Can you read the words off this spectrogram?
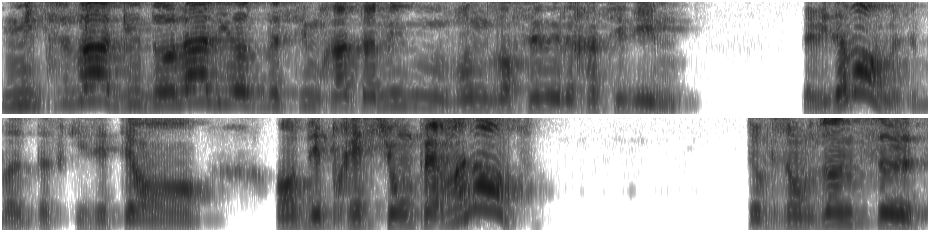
Mitzvah gedola liot besimchat vont nous enseigner les chassidim. Évidemment, mais c'est pas parce qu'ils étaient en, dépression permanente. Donc ils ont besoin de se,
